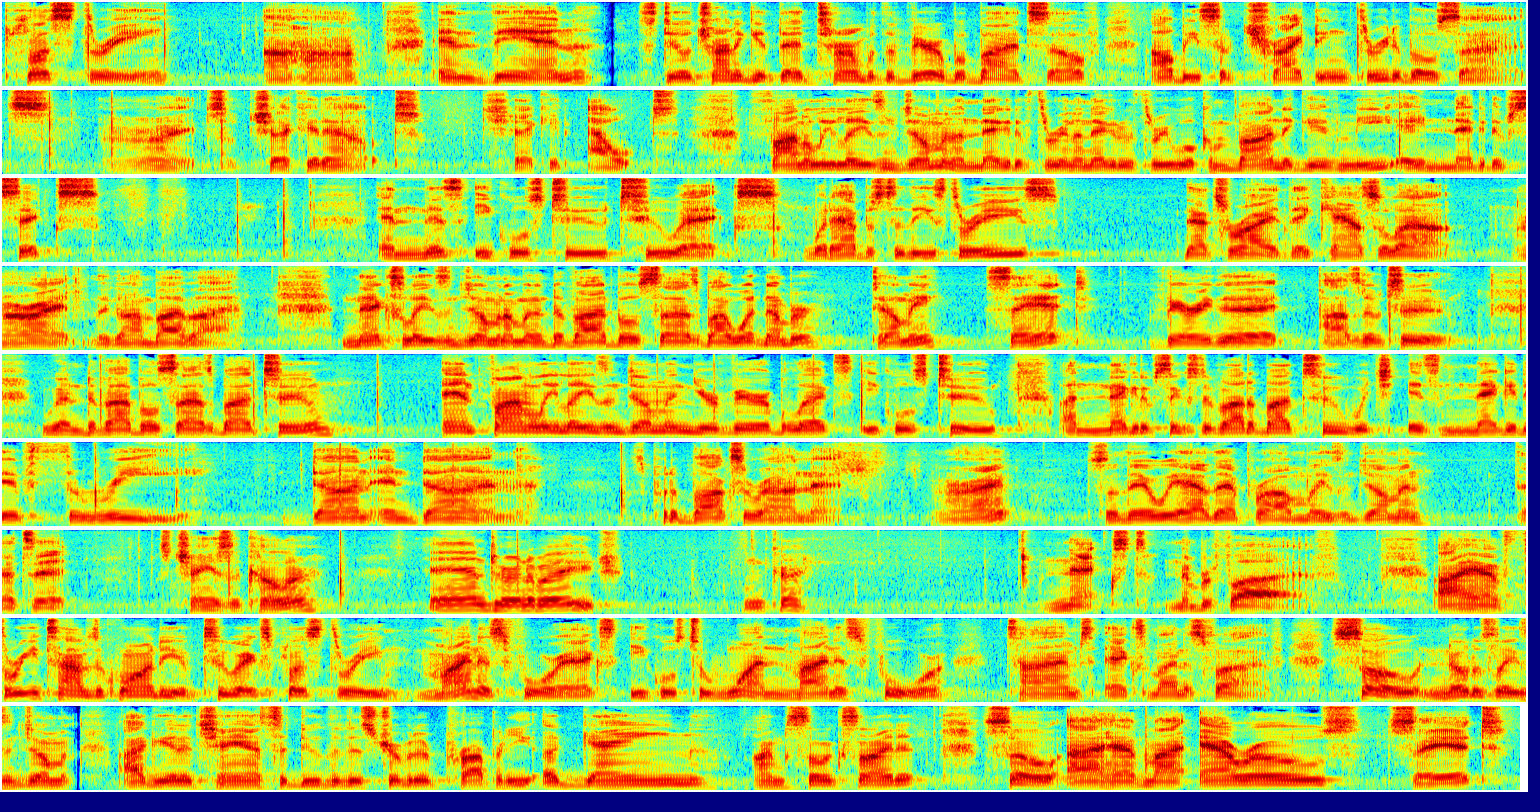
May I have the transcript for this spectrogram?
plus 3. Uh-huh. And then, still trying to get that term with the variable by itself, I'll be subtracting 3 to both sides. All right, so check it out. Check it out. Finally, ladies and gentlemen, a negative 3 and a negative 3 will combine to give me a negative 6. And this equals to 2x. What happens to these 3's? That's right, they cancel out. All right, they're gone bye-bye. Next, ladies and gentlemen, I'm going to divide both sides by what number? Tell me. Say it. Very good. Positive 2. We're going to divide both sides by 2. And finally, ladies and gentlemen, your variable x equals 2. A negative 6 divided by 2, which is negative 3 done and done. Let's put a box around that. All right. So there we have that problem, ladies and gentlemen. That's it. Let's change the color and turn the page. Okay. Next, number five. I have 3 times the quantity of 2x plus 3 minus 4x equals to 1 minus 4 times x minus 5. So notice, ladies and gentlemen, I get a chance to do the distributive property again. I'm so excited. So I have my arrows, say it,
